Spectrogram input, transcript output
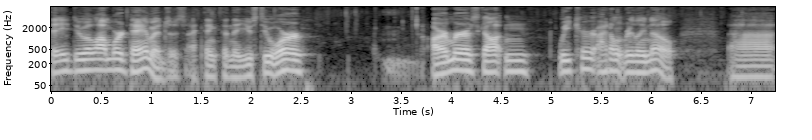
they do a lot more damage, I think, than they used to. Or armor has gotten weaker. I don't really know. Uh,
